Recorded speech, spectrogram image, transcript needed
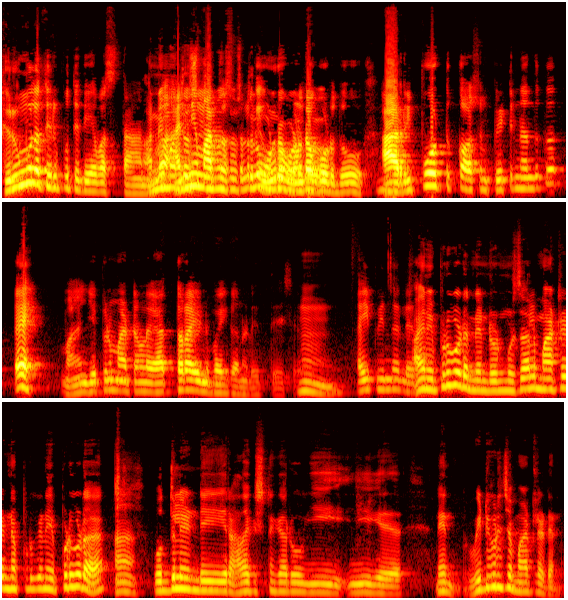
తిరుమల తిరుపతి దేవస్థానం అన్ని అన్ని మతస్థులు ఉండకూడదు. ఆ రిపోర్ట్ కోసం పెట్టినందుకు ఏ మనం చెప్పిన మాటల్లో ఎత్తరా ఆయన పైకి అన్నాడు. అయిపోయిందా లేదా ఆయన ఇప్పుడు కూడా నేను రెండు మూడు సార్లు మాట్లాడినప్పుడు కానీ ఎప్పుడు కూడా. వద్దులేండి రాధాకృష్ణ గారు ఈ ఈ నేను వీటి గురించి మాట్లాడాను.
